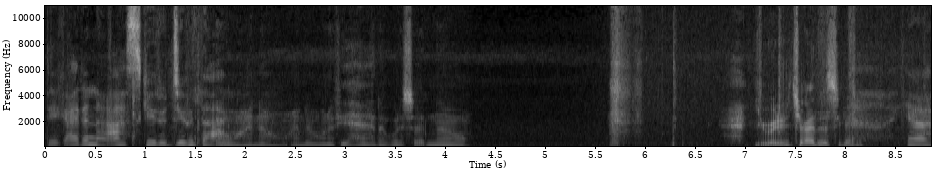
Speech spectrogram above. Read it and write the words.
Deke, I didn't ask you to do that. Oh, I know, I know. And if you had, I would have said no. you ready to try this again? Yeah,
